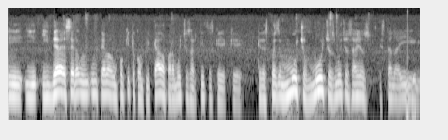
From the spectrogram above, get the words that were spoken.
Y, y, y debe ser un, un, tema un poquito complicado para muchos artistas que, que, que después de muchos, muchos, muchos años están ahí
